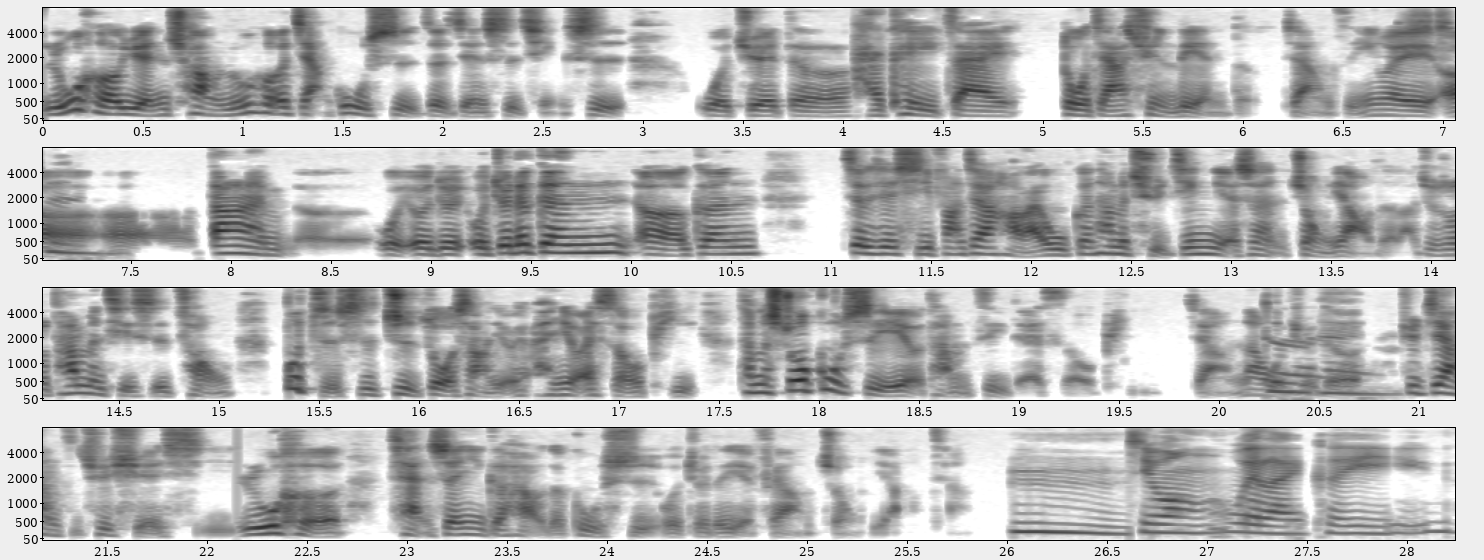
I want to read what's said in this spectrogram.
如何原创、如何讲故事这件事情，是我觉得还可以再多加训练的这样子。因为呃呃，当然呃，我我觉我觉得跟呃跟。这些西方这样好莱坞跟他们取经也是很重要的啦，就是说他们其实从不只是制作上有很有 SOP，他们说故事也有他们自己的 SOP。这样，那我觉得去这样子去学习如何产生一个好的故事，我觉得也非常重要。这样，嗯，希望未来可以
